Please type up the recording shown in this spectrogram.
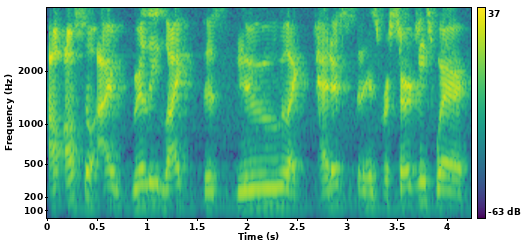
also, I really like this new like Pettis and his resurgence where.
